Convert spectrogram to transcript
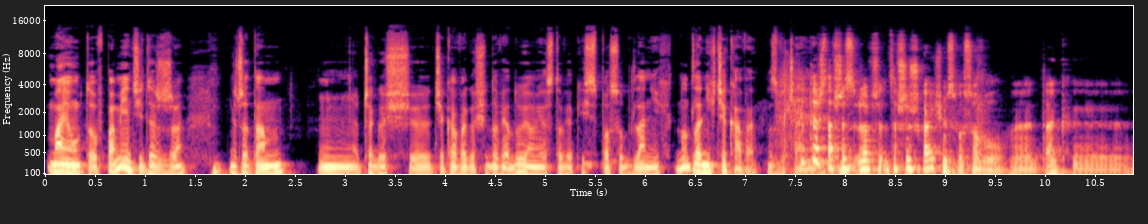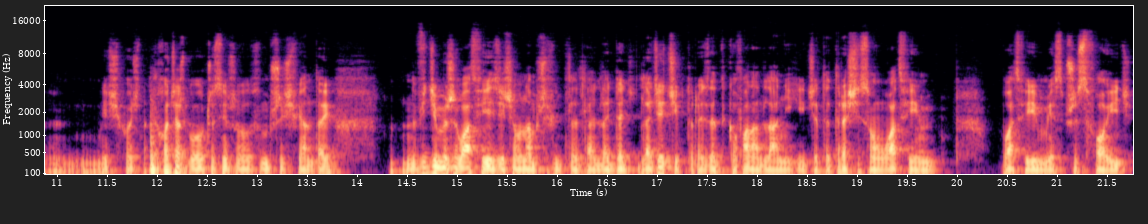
mają to w pamięci też, że, że tam mm, czegoś ciekawego się dowiadują, jest to w jakiś sposób dla nich, no dla nich ciekawe zwyczajnie. My też zawsze, zawsze, zawsze szukaliśmy sposobu, y, tak, y, jeśli chodzi, chociażby uczestniczył w mszy świętej, Widzimy, że łatwiej jest dzieciom nam przyświetlić dla, dla, dla, dzieci, która jest dedykowana dla nich i gdzie te treści są łatwiej im, łatwiej im jest przyswoić.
